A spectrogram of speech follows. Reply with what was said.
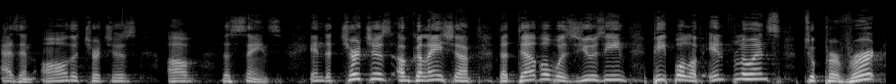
as in all the churches of the saints. In the churches of Galatia, the devil was using people of influence to pervert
